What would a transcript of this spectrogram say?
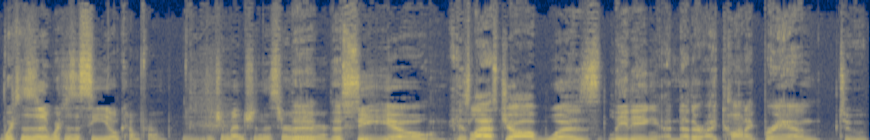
Where does the, where does the CEO come from? Did you mention this earlier? the CEO, his last job was leading another iconic brand to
